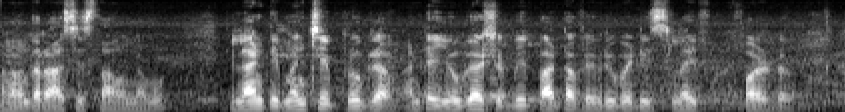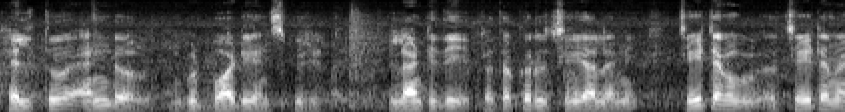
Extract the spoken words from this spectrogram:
మనమందరూ ఆశిస్తూ ఉన్నాము. ఇలాంటి మంచి ప్రోగ్రామ్ అంటే yoga should be part of everybody's life for health and good body and spirit ఇలాంటిది ప్రతి ఒక్కరూ చేయాలని చేయటం చేయటమే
